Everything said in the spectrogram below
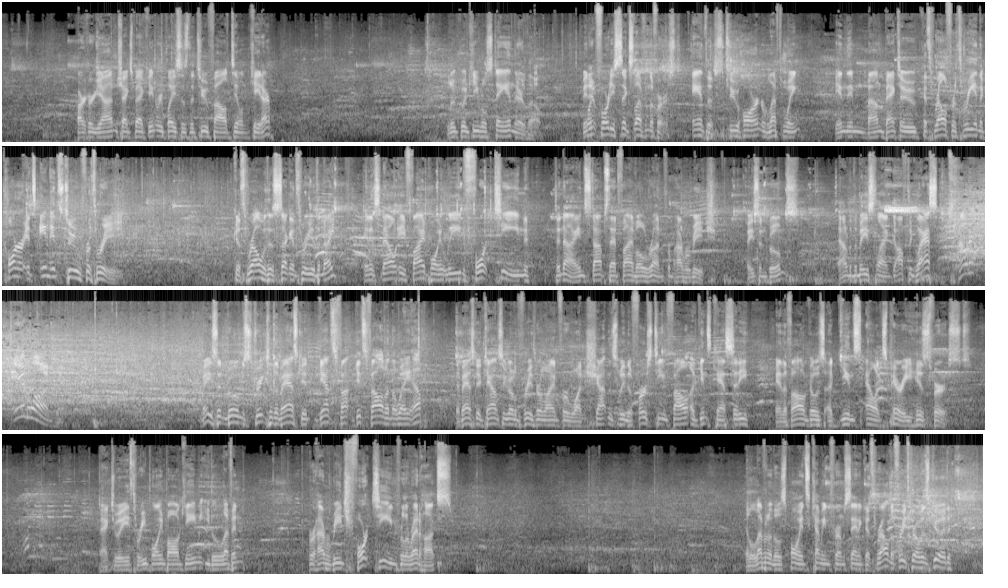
Parker Yan checks back in, replaces the two foul Dylan Kadar. Luke Woodkey will stay in there though. Minute 46 left in the first. Anthus to Horn, left wing. In the inbound, back to Cathrell for three in the corner. It's in, it's two for three. Cathrell with his second three of the night, and it's now a five-point lead, 14 to nine. Stops that 5-0 run from Harbor Beach. Mason booms down to the baseline, off the glass, count it, and one. Mason booms streak to the basket, gets gets fouled on the way up. The basket counts to go to the free throw line for one shot. This will be the first team foul against Cass City, and the foul goes against Alex Perry, his first. Back to a three point ball game, 11 for Harbor Beach, 14 for the Redhawks. 11 of those points coming from Santa Cathrell. The free throw is good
